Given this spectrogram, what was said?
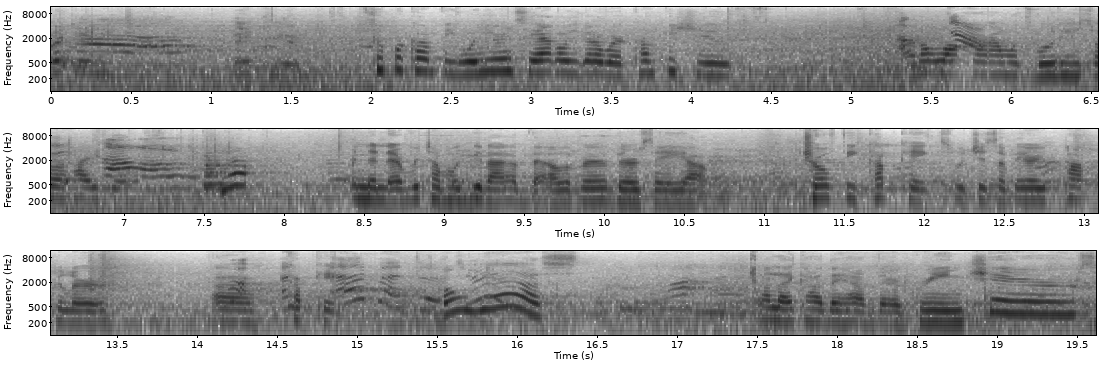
yeah. Thank you. super comfy. When you're in Seattle, you gotta wear comfy shoes. I don't walk around with booties or high heels. Yep. And then every time we get out of the elevator, there's a um, trophy cupcakes, which is a very popular uh, cupcake. Oh yes. I like how they have their green chairs.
